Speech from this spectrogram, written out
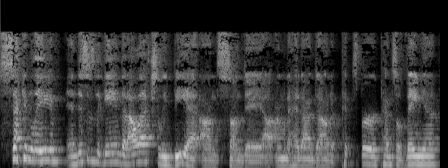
Secondly, and this is the game that I'll actually be at on Sunday, I'm going to head on down to Pittsburgh, Pennsylvania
